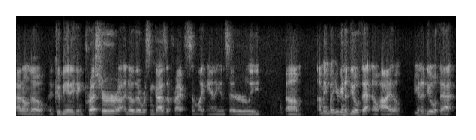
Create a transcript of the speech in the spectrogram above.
I don't know. It could be anything. Pressure. I know there were some guys that practicing like Hannegan said early. Um, I mean, but you're going to deal with that in Ohio. You're going to deal with that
